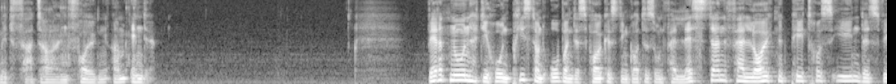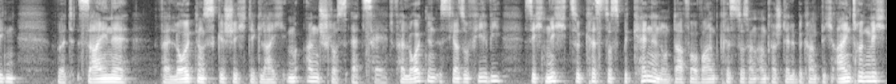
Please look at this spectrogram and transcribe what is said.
mit fatalen Folgen am Ende. Während nun die hohen Priester und Obern des Volkes den Gottessohn verlästern, verleugnet Petrus ihn, deswegen wird seine Verleugnungsgeschichte gleich im Anschluss erzählt. Verleugnen ist ja so viel wie sich nicht zu Christus bekennen und davor warnt Christus an anderer Stelle bekanntlich eindringlich,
